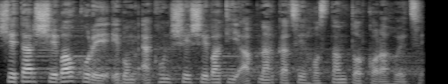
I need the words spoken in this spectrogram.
সে তার সেবাও করে এবং এখন সে সেবাটি আপনার কাছে হস্তান্তর করা হয়েছে।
